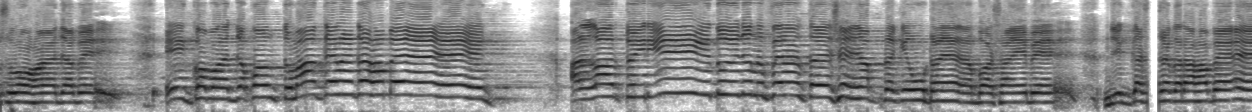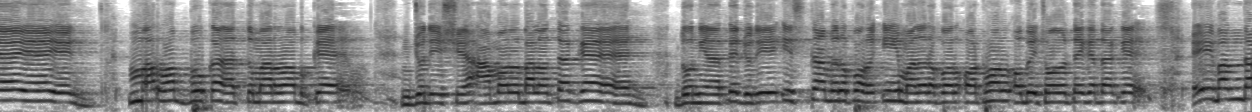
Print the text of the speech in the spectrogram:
শুরু হয়ে যাবে। এই কবরে যখন তোমাকে রাখা হবে আল্লাহর তৈরি দুইজন ফেরস্তা এসে আপনাকে উঠায় বসাইবে। জিজ্ঞাসা করা হবে, মার রব্বুকা, তোমার রবকে? যদি সে আমল ভালো থাকে, দুনিয়াতে যদি ইসলামের উপর ইমানের উপর অটল অবিচল থেকে থাকে, এই বান্দা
